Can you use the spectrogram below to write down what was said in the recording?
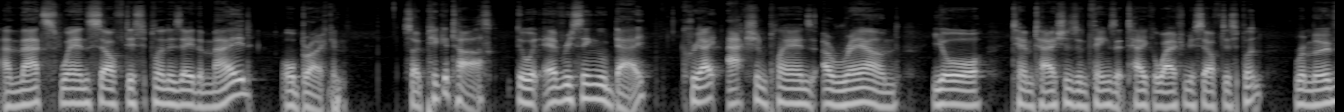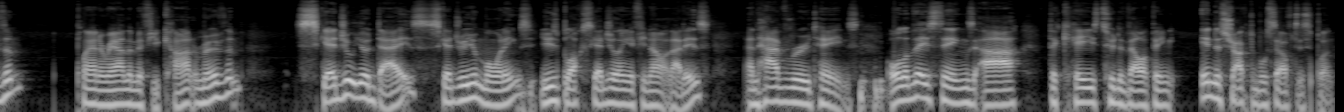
And that's when self discipline is either made or broken. So pick a task, do it every single day, create action plans around your temptations and things that take away from your self discipline, remove them, plan around them if you can't remove them, schedule your days, schedule your mornings, use block scheduling if you know what that is, and have routines. All of these things are the keys to developing indestructible self discipline,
